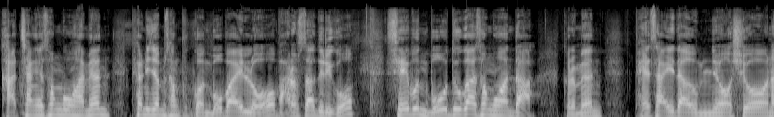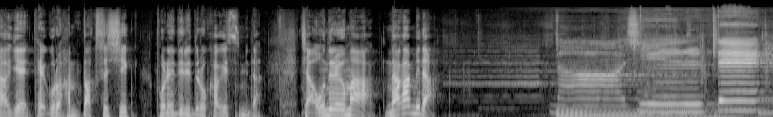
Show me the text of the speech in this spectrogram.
가창에 성공하면 편의점 상품권 모바일로 바로 쏴드리고 세 분 모두가 성공한다. 그러면 배사이다 음료 시원하게 대구로 한 박스씩 보내드리도록 하겠습니다. 자, 오늘의 음악 나갑니다. 나실 때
